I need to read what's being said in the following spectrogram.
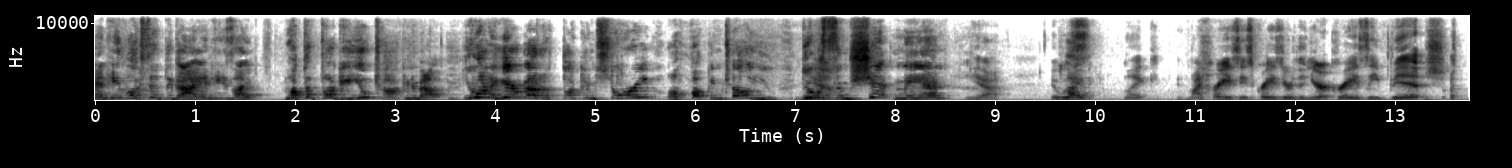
And he looks at the guy and he's like, What the fuck are you talking about? You want to hear about a fucking story? I'll fucking tell you. There was some shit, man. Yeah. It was Like, Like, my crazy's crazier than your crazy, bitch.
